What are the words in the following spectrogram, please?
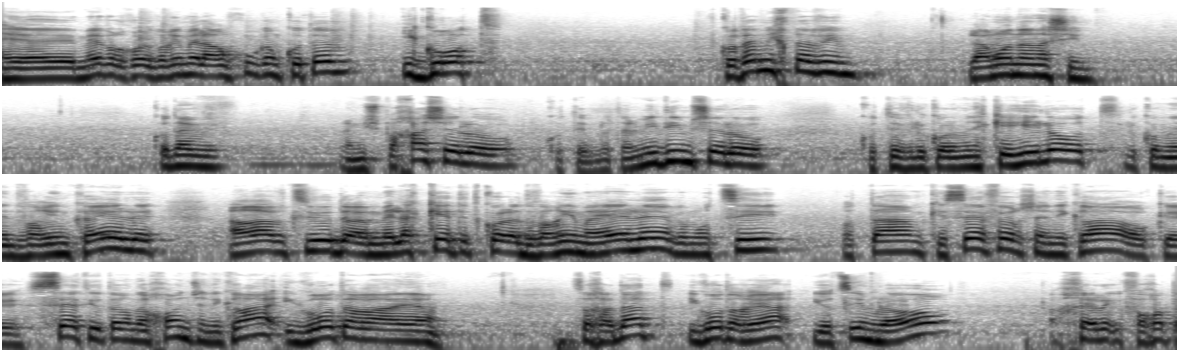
אה, מעבר לכל הדברים האלה, הרב קוק גם כותב איגרות. כותב מכתבים להמון אנשים. כותב למשפחה שלו, כותב לתלמידים שלו, כותב לכל מיני קהילות, לכל מיני דברים כאלה. הרב צבי יהודה מלקט את כל הדברים האלה ומוציא אותם כספר שנקרא, או כסט יותר נכון, שנקרא איגרות הראייה. צריך לדעת, איגרות הראייה יוצאים לאור החלק, לפחות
